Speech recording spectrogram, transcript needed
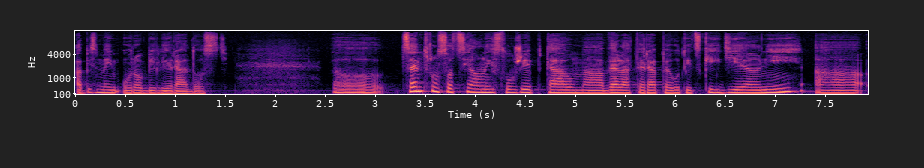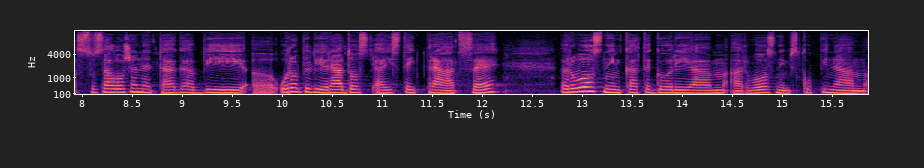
aby sme im urobili radosť. Centrum sociálnych služieb TAU má veľa terapeutických dielní a sú založené tak, aby e, urobili radosť aj z tej práce rôznym kategóriám a rôznym skupinám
